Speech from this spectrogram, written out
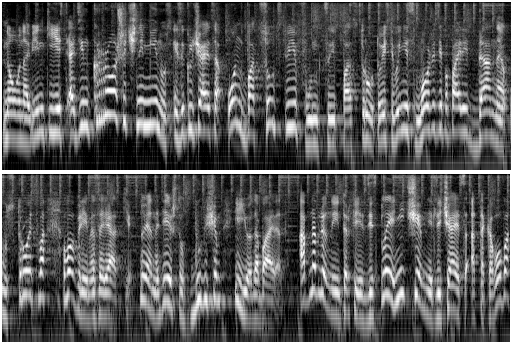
Но у новинки есть один крошечный минус и заключается он в отсутствии функции пастру, то есть вы не сможете попарить данное устройство во время зарядки. Но я надеюсь, что в будущем ее добавят. Обновленный интерфейс дисплея ничем не отличается от такового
